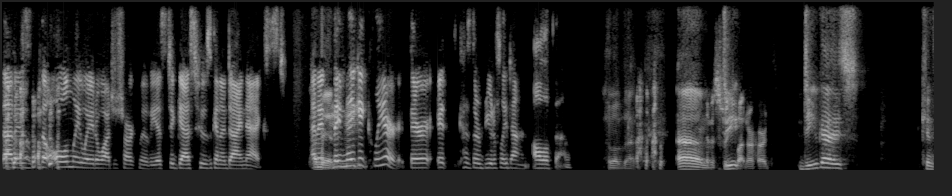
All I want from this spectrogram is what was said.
that is the only way to watch a shark movie is to guess who's gonna die next. And it, they make it clear. They're it because they're beautifully done, all of them. I love that. Have Um, a do sweet you, spot in our hearts. do you guys can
